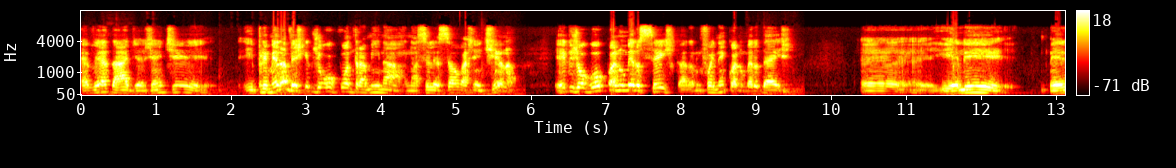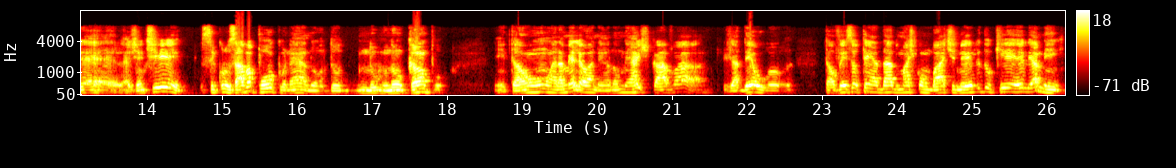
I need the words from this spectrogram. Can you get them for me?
é, verdade. A gente. E primeira vez que ele jogou contra mim na, na seleção argentina, ele jogou com a número 6, cara. Não foi nem com a número 10. É... E ele. ele. A gente se cruzava pouco, né? No, do, no, no campo. Então era melhor, né? Eu não me arriscava, já deu. Talvez eu tenha dado mais combate nele do que ele a mim,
